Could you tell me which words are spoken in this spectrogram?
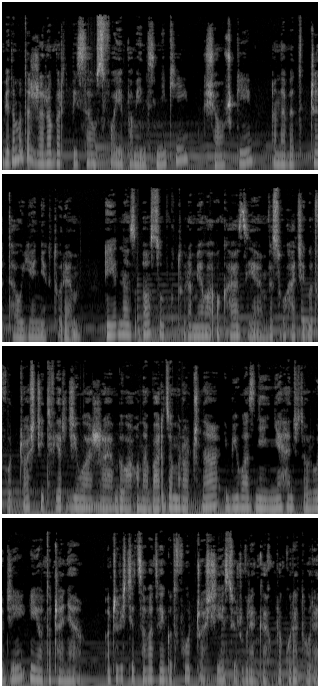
Wiadomo też, że Robert pisał swoje pamiętniki, książki, a nawet czytał je niektórym. Jedna z osób, która miała okazję wysłuchać jego twórczości, twierdziła, że była ona bardzo mroczna i biła z niej niechęć do ludzi i otoczenia. Oczywiście cała ta jego twórczość jest już w rękach prokuratury.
